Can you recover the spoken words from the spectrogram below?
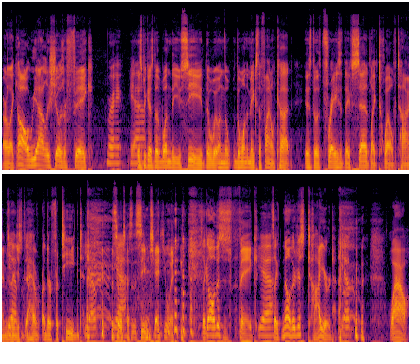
are like, "Oh, reality shows are fake." right yeah Is because the one that you see, the one, the, the one that makes the final cut, is the phrase that they've said like twelve times, and they just have they're fatigued. Yep. so Yeah. it doesn't seem genuine. it's like, oh, this is fake. Yeah. It's like, no, they're just tired. yep wow,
